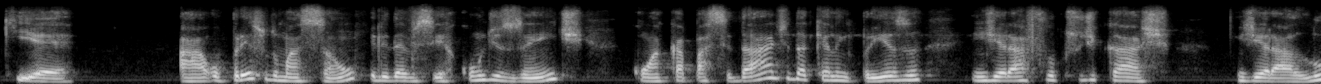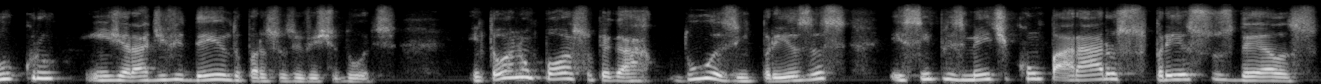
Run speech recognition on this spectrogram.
que é a, o preço de uma ação ele deve ser condizente com a capacidade daquela empresa em gerar fluxo de caixa, em gerar lucro e em gerar dividendo para os seus investidores. Então eu não posso pegar duas empresas e simplesmente comparar os preços delas.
